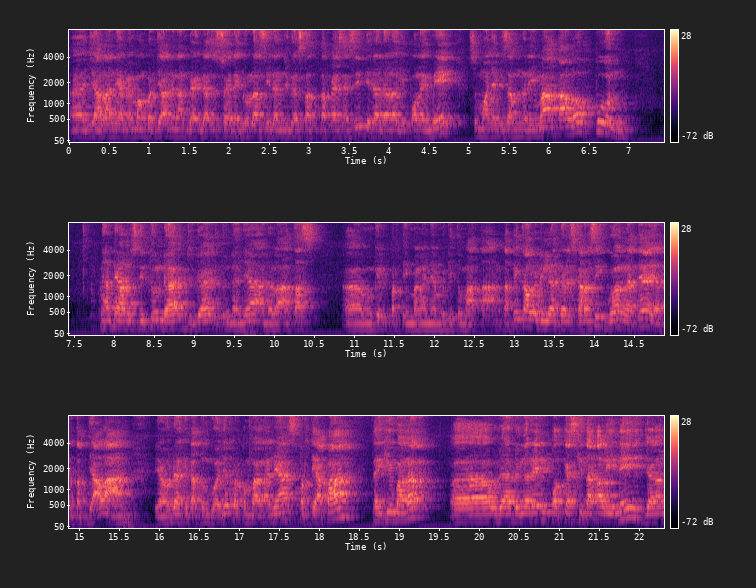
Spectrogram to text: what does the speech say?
eh, jalan yang memang berjalan dengan baik dan sesuai regulasi dan juga statuta PSSI tidak ada lagi polemik, semuanya bisa menerima. Kalaupun nanti harus ditunda juga ditundanya adalah atas eh, mungkin pertimbangan yang begitu matang. Tapi kalau dilihat dari sekarang sih gue ngeliatnya ya tetap jalan. Ya udah kita tunggu aja perkembangannya seperti apa. Thank you banget eh, udah dengerin podcast kita kali ini. Jangan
